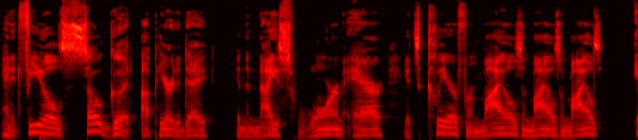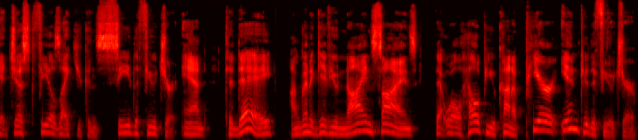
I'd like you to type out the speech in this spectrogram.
And it feels so good up here today in the nice warm air. It's clear for miles and miles and miles. It just feels like you can see the future. And today, I'm going to give you nine signs that will help you kind of peer into the future.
